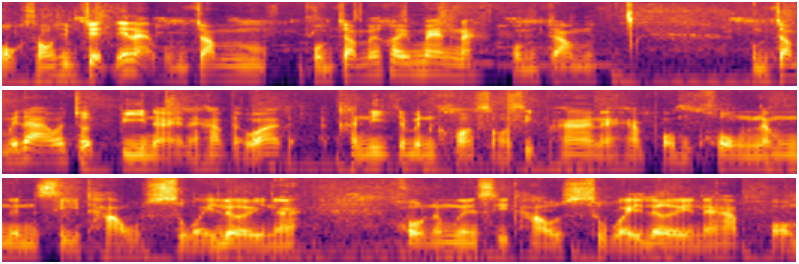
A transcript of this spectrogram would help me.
2016-2017 นี่แหละผมจำผมจำไม่ค่อยแม่นนะผมจำ ผมจำไม่ได้ว่าจดปีไหนนะครับ แต่ว่าคันนี้จะเป็นคศ15นะครับผมโครงน้ำเงินสีเทาสวยเลยนะโครงน้ำเงินสีเทาสวยเลยนะครับ ผม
